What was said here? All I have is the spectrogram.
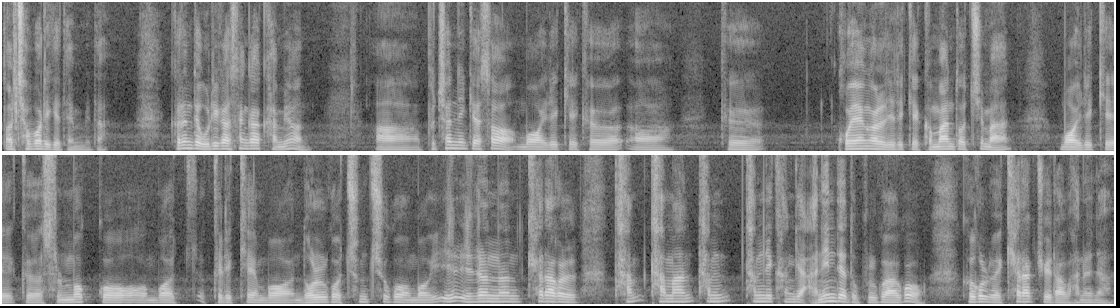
떨쳐버리게 됩니다. 그런데 우리가 생각하면 어, 부처님께서 뭐 이렇게 그, 어, 그 고행을 이렇게 그만뒀지만 뭐 이렇게 그 술 먹고 뭐 그렇게 뭐 놀고 춤추고 뭐 이- 이러는 쾌락을 탐, 탐한, 탐, 탐닉한 게 아닌데도 불구하고 그걸 왜 쾌락주의라고 하느냐.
